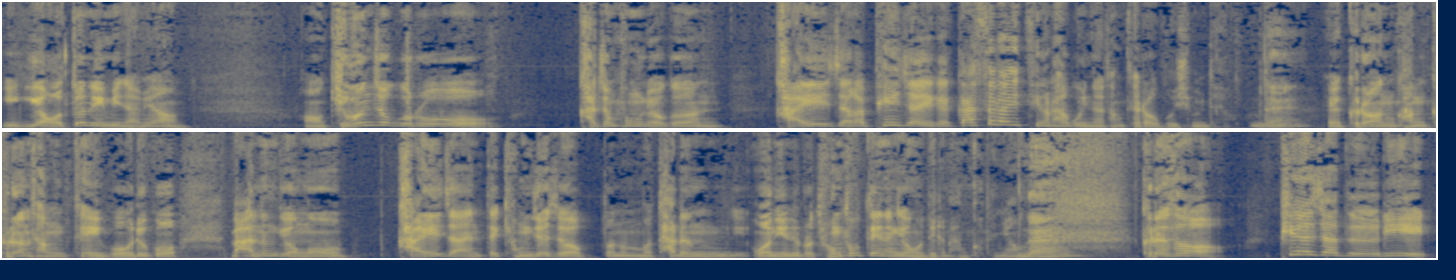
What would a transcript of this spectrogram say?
이게 어떤 의미냐면 어, 기본적으로 가정 폭력은 가해자가 피해자에게 가스라이팅을 하고 있는 상태라고 보시면 돼요. 네 예, 그런 관- 그런 상태이고 그리고 많은 경우 가해자한테 경제적 또는 뭐 다른 원인으로 종속되는 경우들이 많거든요. 네. 그래서 피해자들이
